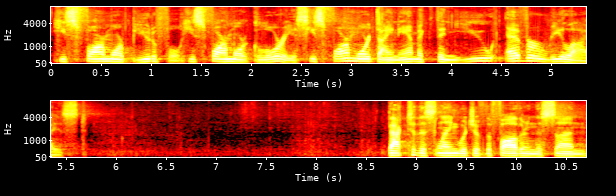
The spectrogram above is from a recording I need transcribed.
He's far more beautiful. He's far more glorious. He's far more dynamic than you ever realized. Back to this language of the Father and the Son.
